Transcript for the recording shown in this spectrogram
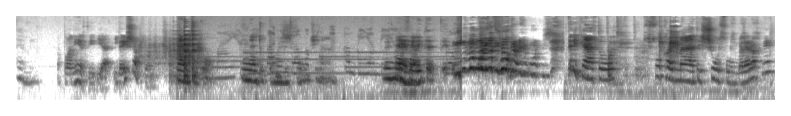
Semmi. A panírt ide is rakjon? Nem tudom. Én nem tudtam, hogy mit fogunk csinálni. Nem. Elfelejtettél. Delikátot, kis fokhagymát és sót fogunk belerakni.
